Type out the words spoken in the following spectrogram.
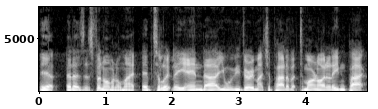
Yeah, it is. It's phenomenal, mate. Absolutely. And uh, you will be very much a part of it tomorrow night at Eden Park.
